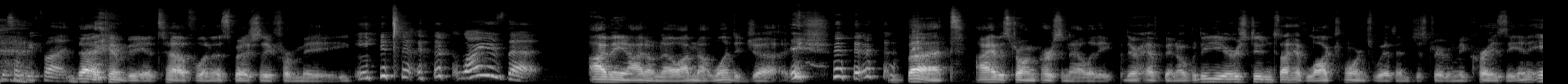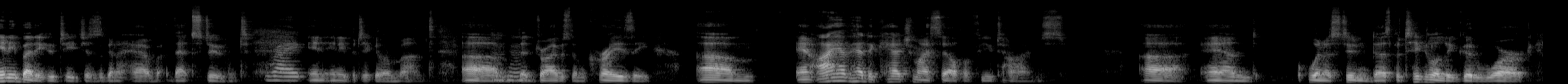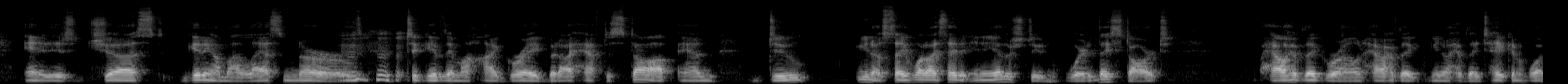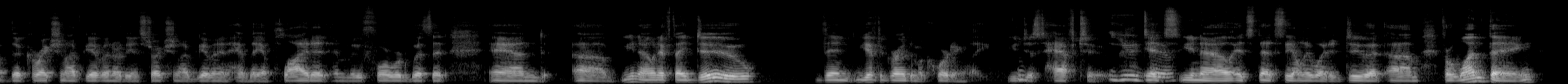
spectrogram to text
This will be fun. That can be a tough one, especially for me. Why is that? I mean, I don't know. I'm not one to judge. But I have a strong personality. There have been over the years students I have locked horns with and just driven me crazy. And anybody who teaches is going to have that student right. in any particular month um, Mhm. that drives them crazy. Um, and I have had to catch myself a few times. Uh, and when a student does particularly good work and it is just getting on my last nerve to give them a high grade, but I have to stop and do, you know, say what I say to any other student. Where did they start? How have they grown? How have they, you know, have they taken what the correction I've given or the instruction I've given and have they applied it and moved forward with it? And, uh, you know, and if they do, then you have to grade them accordingly. You just have to. you do. It's you know it's that's the only way to do it. Um, for one thing,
